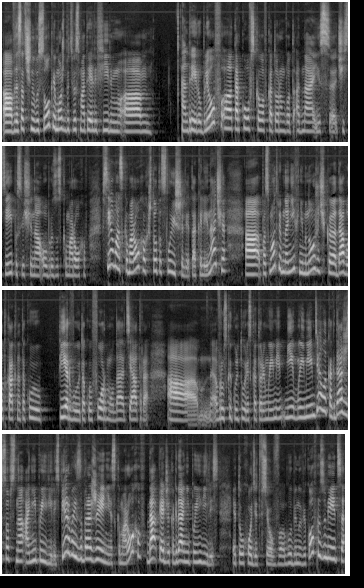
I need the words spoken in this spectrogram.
в достаточно высокой. Может быть, вы смотрели фильм Андрей Рублев э, Тарковского, в котором вот одна из э, частей посвящена образу скоморохов. Все мы о скоморохах что-то слышали, так или иначе. А, посмотрим на них немножечко, да, вот как на такую первую такую форму да, театра а, в русской культуре, с которой мы имеем, мы имеем дело, когда же, собственно, они появились. Первое изображение скоморохов, да, опять же, когда они появились, это уходит все в глубину веков, разумеется.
